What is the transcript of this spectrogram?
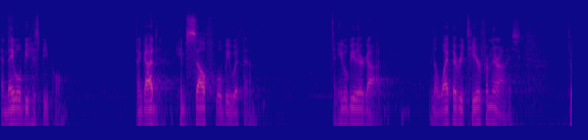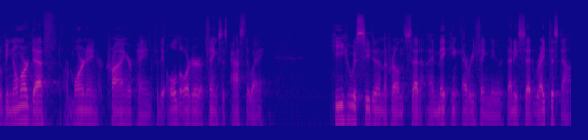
and they will be his people. And God himself will be with them. And he will be their God. And he'll wipe every tear from their eyes. There will be no more death, or mourning, or crying, or pain, for the old order of things has passed away. He who was seated on the throne said, I am making everything new. Then he said, Write this down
